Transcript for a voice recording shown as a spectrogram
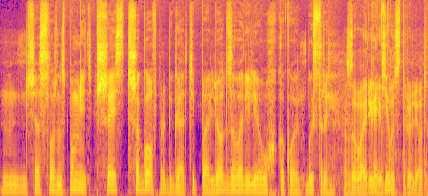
сейчас сложно вспомнить, 6 шагов пробегает, типа лед заварили, ух, какой быстрый. Заварили катил. быстрый лед.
